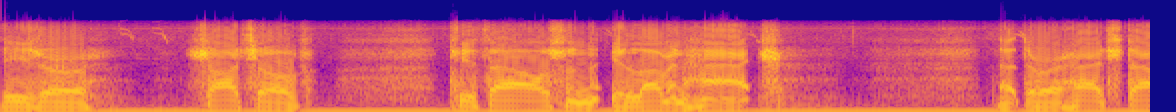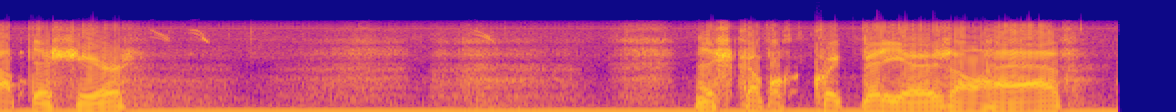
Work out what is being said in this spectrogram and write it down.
These are shots of 2011 hatch that were hatched out this year. Next couple quick videos I'll have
